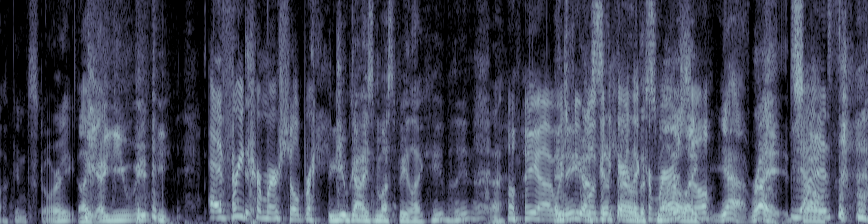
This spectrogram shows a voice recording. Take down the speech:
fucking story?" Like, are you? You- Every commercial break. you guys must be like, "Can you believe that?" Oh my god! I And wish you people could sit there hear the with a smile, commercial. like, yeah, right. yes. So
